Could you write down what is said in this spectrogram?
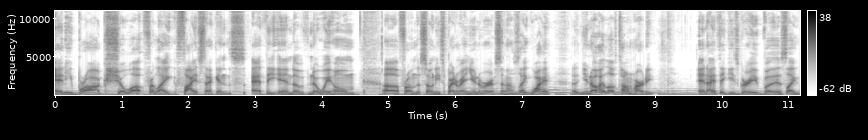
Eddie Brock show up for like five seconds at the end of No Way Home uh, from the Sony Spider-Man universe, and I was like, why? You know, I love Tom Hardy, and I think he's great, but it's like,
